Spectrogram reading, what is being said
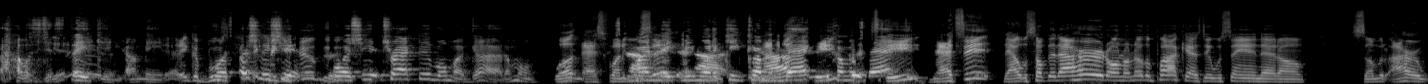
I was just Yeah. thinking. I mean, Yeah, they could boost. they especially could she, make you feel good. boy, is she attractive? Oh my God, I'm gonna. well, that's funny She you might say make me want to keep coming Nah, back, see, coming back. See, that's it. That was something I heard on another podcast. They were saying that um, some I heard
